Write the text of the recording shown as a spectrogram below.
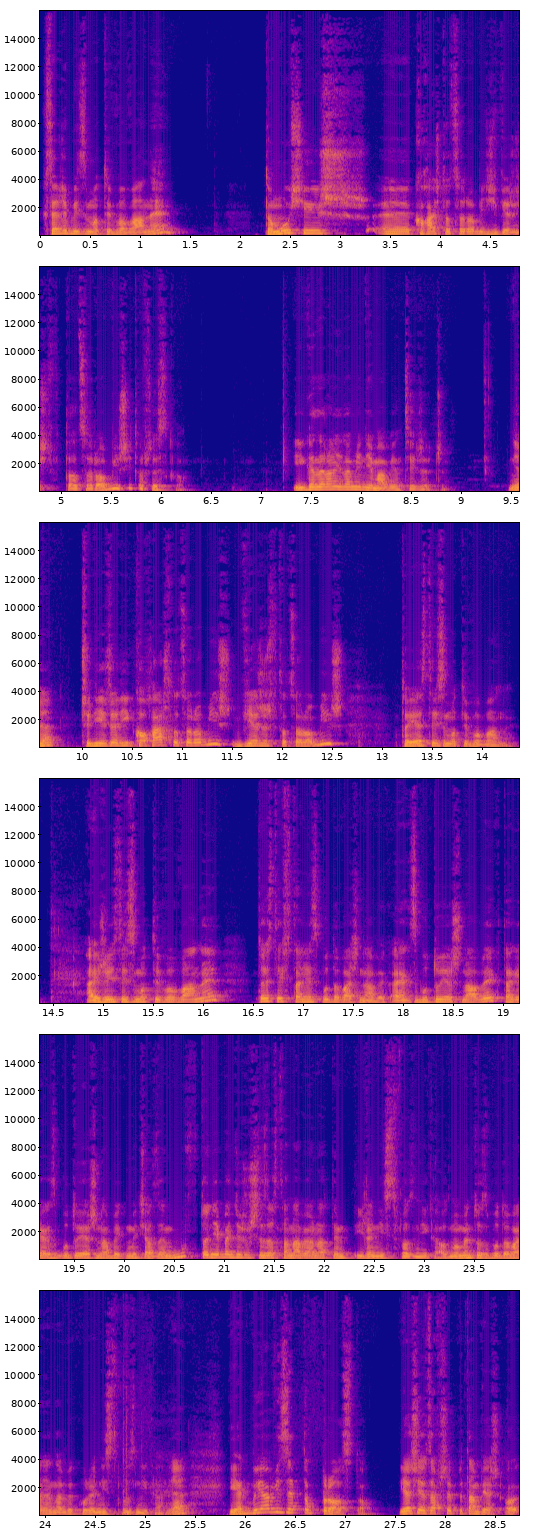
chcesz być zmotywowany, to musisz y, kochać to, co robisz i wierzyć w to, co robisz i to wszystko. I generalnie dla mnie nie ma więcej rzeczy. Nie? Czyli jeżeli kochasz to, co robisz, wierzysz w to, co robisz, to jesteś zmotywowany. A jeżeli jesteś zmotywowany, to jesteś w stanie zbudować nawyk. A jak zbudujesz nawyk, tak jak zbudujesz nawyk mycia zębów, to nie będziesz już się zastanawiał nad tym, ile lenistwo znika. Od momentu zbudowania nawyku lenistwo znika, nie? I jakby ja widzę to prosto. Ja się zawsze pytam, wiesz, o,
